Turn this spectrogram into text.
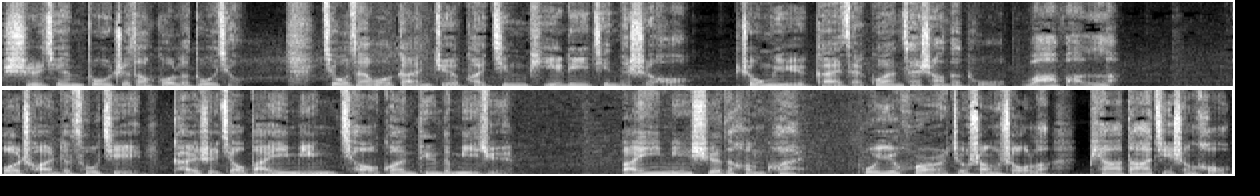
时间不知道过了多久，就在我感觉快精疲力尽的时候，终于盖在棺材上的土挖完了。我喘着粗气，开始教白一鸣撬棺钉的秘诀。白一鸣学得很快，不一会儿就上手了。啪嗒几声后，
